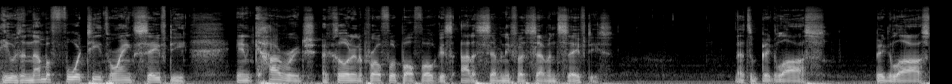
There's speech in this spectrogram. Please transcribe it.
He was a number 14th ranked safety in coverage, according to Pro Football Focus, out of 77 safeties. That's a big loss. Big loss.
